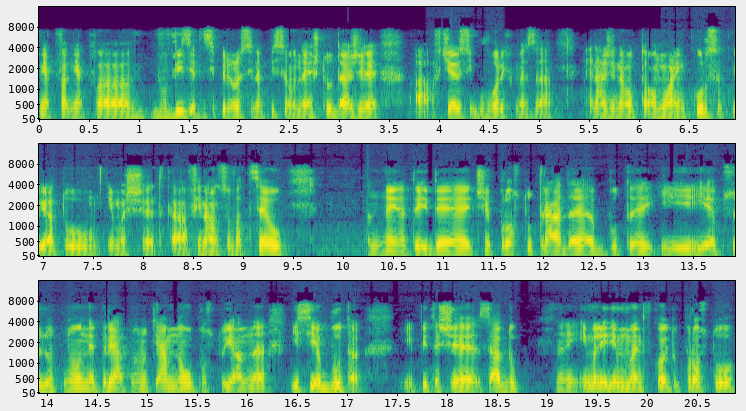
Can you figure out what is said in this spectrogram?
някаква, някаква в визията си, примерно си написал нещо. Даже а, вчера си говорихме за една жена от онлайн курса, която имаше така финансова цел Нейната идея е, че просто трябва да я бута и, и е абсолютно неприятно, но тя е много постоянна и си я бута. И питаше сега до, нали, има ли един момент, в който просто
